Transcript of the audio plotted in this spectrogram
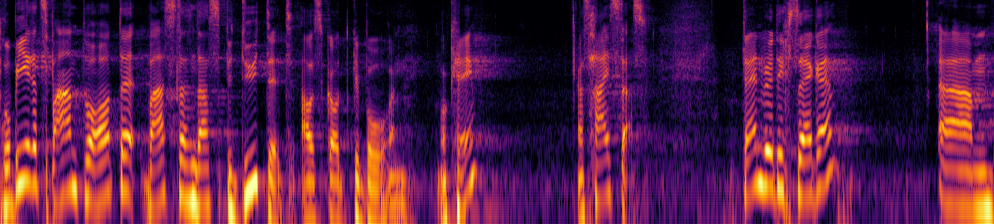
probieren zu beantworten, was das, das bedeutet, aus Gott geboren. Okay? Was heißt das? Dann würde ich sagen, ähm,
